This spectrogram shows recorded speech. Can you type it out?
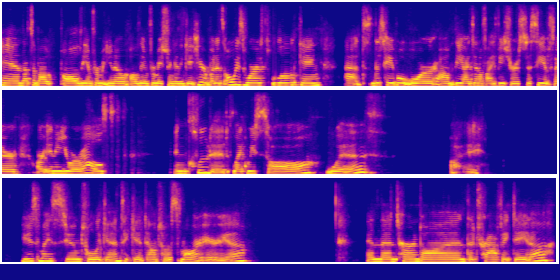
and that's about all the information, you know, all the information you're going to get here. But it's always worth looking at the table or um, the identify features to see if there are any URLs included, like we saw with, I use my zoom tool again to get down to a smaller area, and then turned on the traffic data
